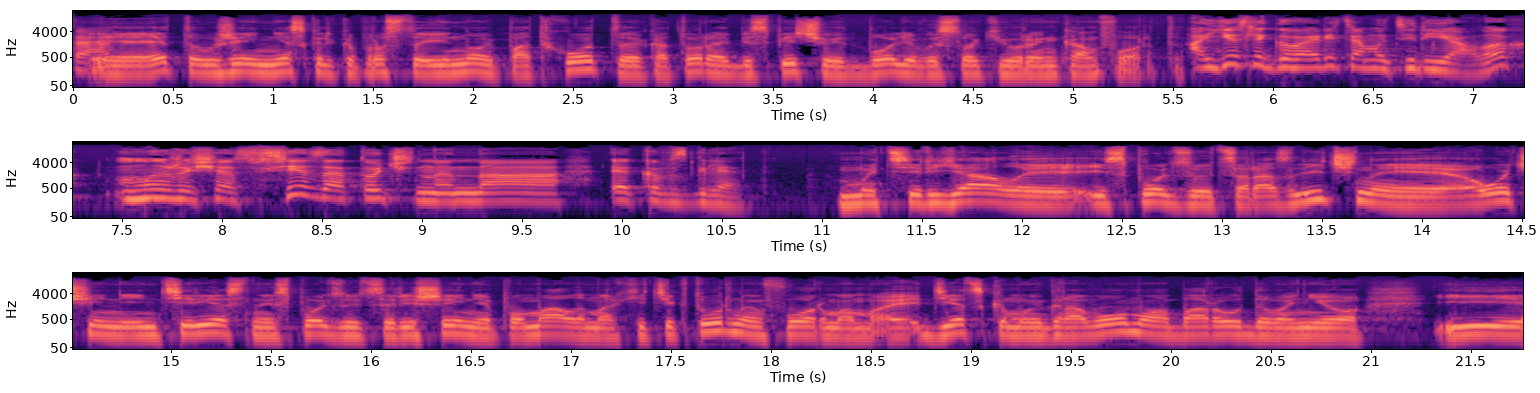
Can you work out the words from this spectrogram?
О, И это уже несколько просто иной подход, который обеспечивает более высокий уровень комфорта. А если говорить о материалах, мы же сейчас все заточены на эко-взгляд. Материалы используются различные. Очень интересно используются решения по малым архитектурным формам, э, детскому игровому оборудованию и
